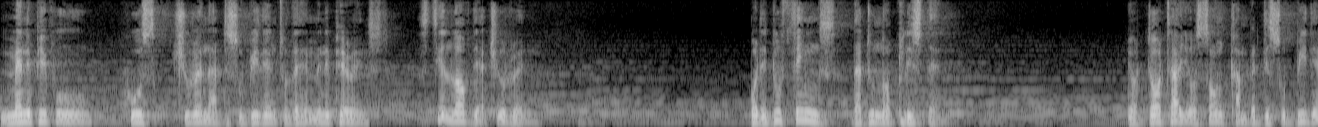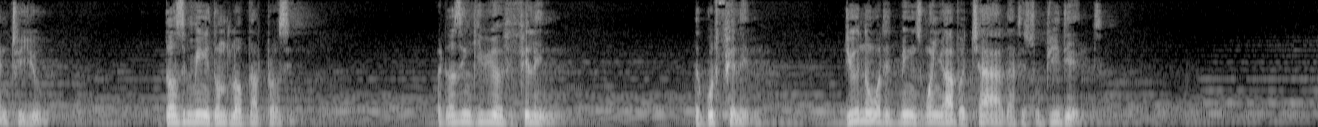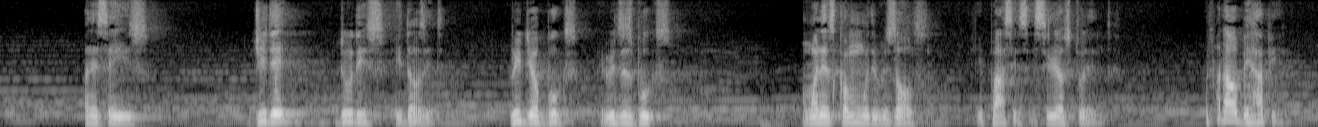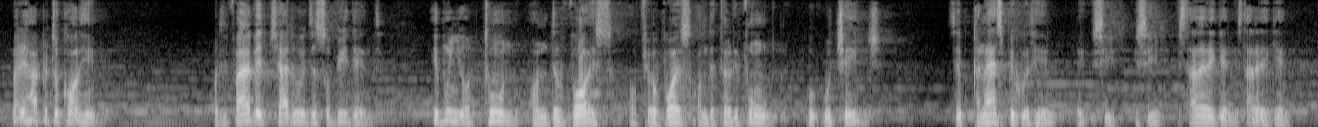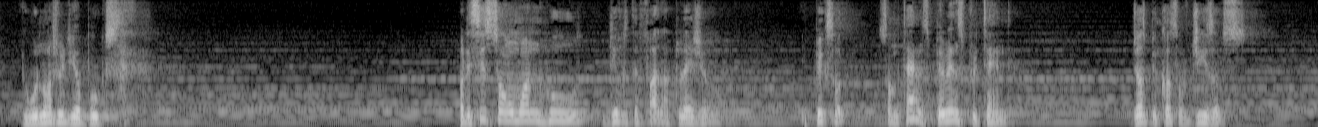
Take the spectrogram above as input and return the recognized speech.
Many people whose children are disobedient to them, many parents still love their children. But they do things that do not please them. Your daughter, your son can be disobedient to you. Doesn't mean you don't love that person. But it doesn't give you a feeling, a good feeling. Do you know what it means when you have a child that is obedient? When he says, Jide, do this, he does it. Read your books, he reads his books. And when he's coming with the results, he passes, a serious student. The father will be happy, very happy to call him. But if I have a child who is disobedient, even your tone on the voice of your voice on the telephone will, will change. Say, can I speak with him? You see, you see, he started again, he started again. You will not read your books. but you see someone who gives the father pleasure. He picks up. Sometimes parents pretend just because of Jesus.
